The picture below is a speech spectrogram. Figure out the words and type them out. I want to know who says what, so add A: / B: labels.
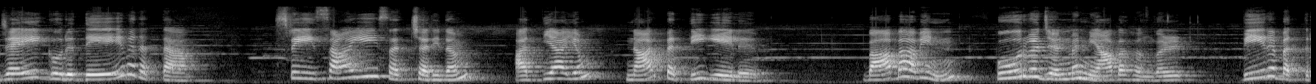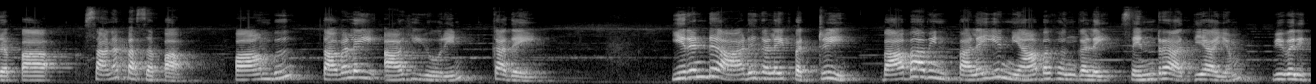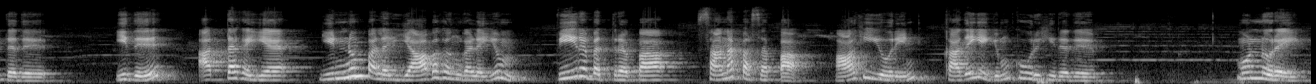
A: ஜெய் குரு தேவதத்தா. ஸ்ரீ சாயி சச்சரிதம் அத்தியாயம் நாற்பத்தி ஏழு. பாபாவின் பூர்வ ஜென்ம ஞாபகங்கள். வீரபத்ரப்பா சனபசப்பா பாம்பு தவளை ஆகியோரின் கதை. இரண்டு ஆடுகளைப் பற்றி பாபாவின் பழைய ஞாபகங்களை சென்ற அத்தியாயம் விவரித்தது. இது அத்தகைய இன்னும் பல ஞாபகங்களையும் வீரபத்ரப்பா சனபசப்பா ஆகியோரின் கதையையும் கூறுகிறது. முன்னுரை.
